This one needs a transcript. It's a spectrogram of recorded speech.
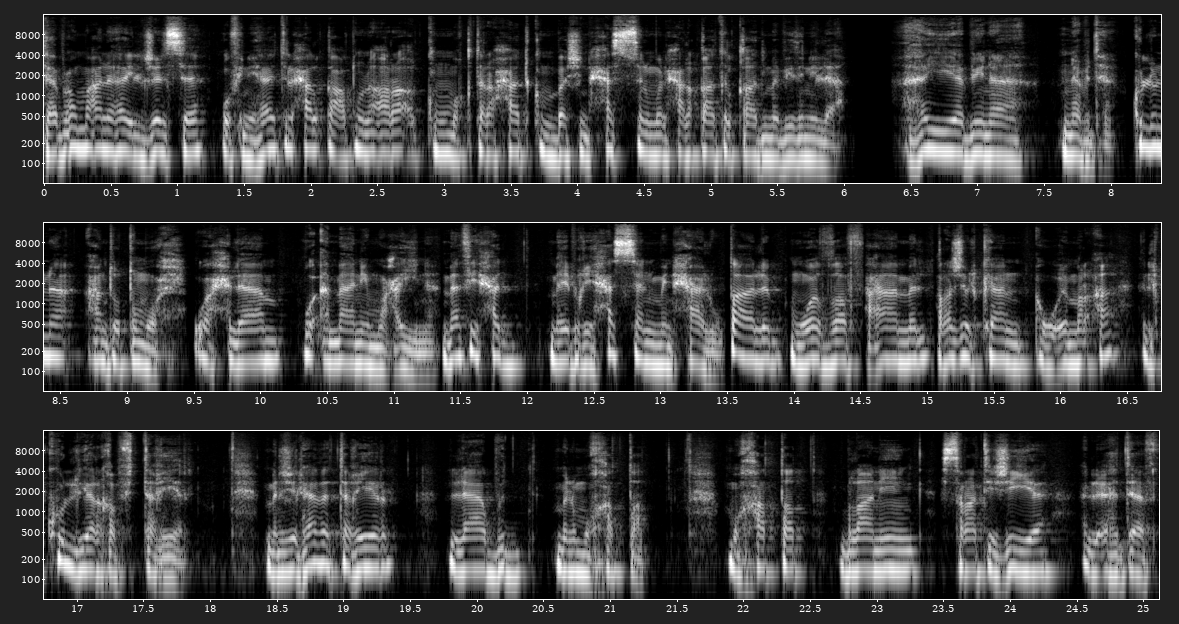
تابعوا معنا هاي الجلسة وفي نهاية الحلقة أعطونا آرائكم واقتراحاتكم باش نحسن من الحلقات القادمة بإذن الله. هيا بنا نبدأ. كلنا عنده طموح وأحلام وأماني معينة. ما في حد ما يبغي يحسن من حاله. طالب موظف عامل رجل كان أو امرأة الكل يرغب في التغيير. من أجل هذا التغيير لابد من مخطط. مخطط بلانينج استراتيجية الأهداف.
